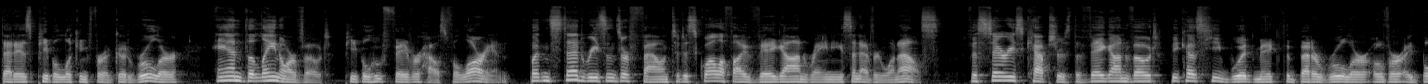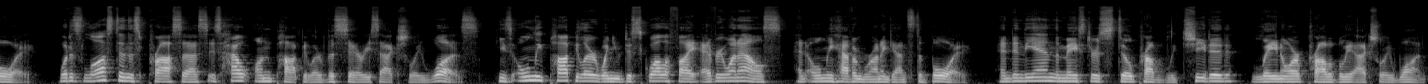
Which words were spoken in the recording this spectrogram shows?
that is, people looking for a good ruler, and the Laenor vote, people who favor House Velaryon. But instead, reasons are found to disqualify Vaegon, Rhaenys, and everyone else. Viserys captures the Vaegon vote because he would make the better ruler over a boy. What is lost in this process is how unpopular Viserys actually was. He's only popular when you disqualify everyone else and only have him run against a boy. And in the end, the Maesters still probably cheated, Laenor probably actually won.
